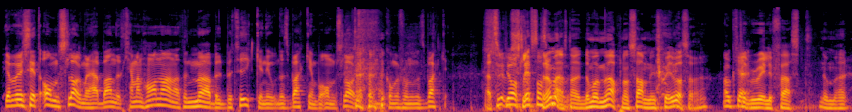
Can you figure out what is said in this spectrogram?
jag vill se ett omslag med det här bandet. Kan man ha något annat än möbelbutiken i Odensbacken på omslaget om man kommer från Odensbacken? Jag tror, Jag släppte de ens? De var med på någon samlingsskiva så. Okej. Typ Really Fast, nummer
